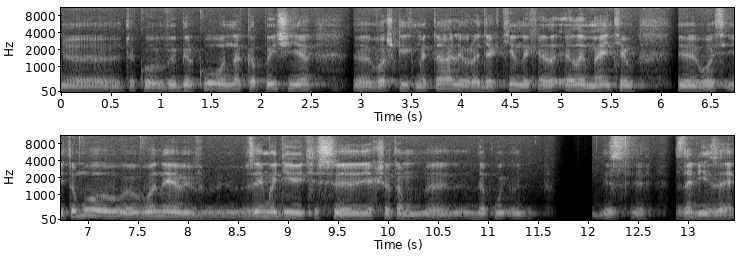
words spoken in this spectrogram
е, такого вибіркового накопичення е, важких металів, радіоактивних елементів. Е, ось. І тому вони взаємодіють з, якщо там е, з залізе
